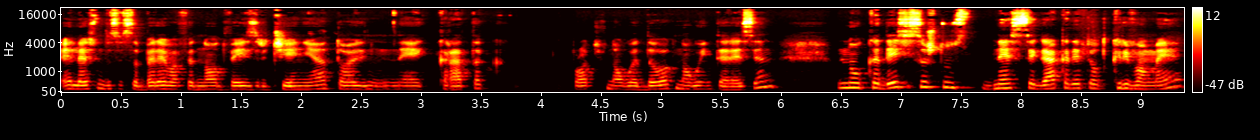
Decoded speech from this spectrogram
е лесно да се събере в едно-две изречения. Той не е кратък, напротив, много е дълъг, много интересен. Но къде си всъщност днес, сега, къде те откриваме?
